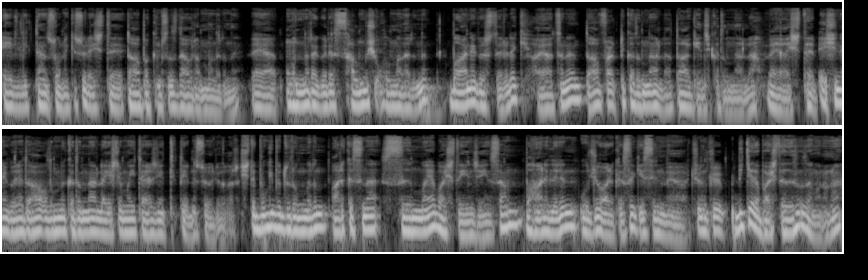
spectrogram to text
evlilikten sonraki süreçte daha bakımsız davranmalarını veya onlara göre salmış olmalarını bahane göstererek hayatını daha farklı kadınlarla, daha genç kadınlarla veya işte eşine göre daha olumlu kadınlarla yaşamayı tercih ettiklerini söylüyorlar. İşte bu gibi durumların arkasına sığınmaya başlayınca insan bahanelerin ucu arkası kesilmiyor. Çünkü bir kere başladığın zaman ona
